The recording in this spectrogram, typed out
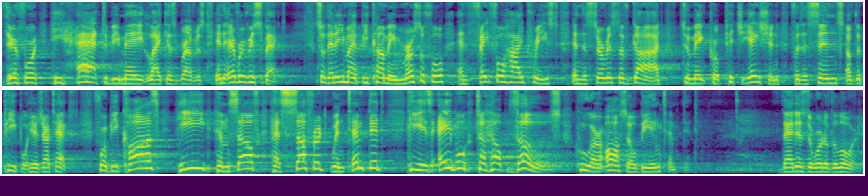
Therefore, he had to be made like his brothers in every respect so that he might become a merciful and faithful high priest in the service of God to make propitiation for the sins of the people. Here's our text. For because he himself has suffered when tempted, he is able to help those who are also being tempted. That is the word of the Lord.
